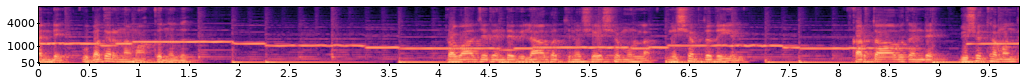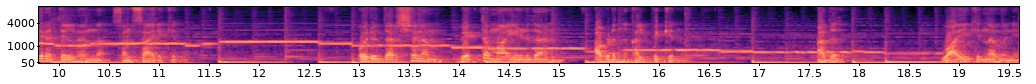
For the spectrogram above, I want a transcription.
തന്റെ ഉപകരണമാക്കുന്നത്. പ്രവാചകന്റെ വിലാപത്തിന് ശേഷമുള്ള നിശബ്ദതയിൽ കർത്താവ് തന്റെ വിശുദ്ധ മന്ദിരത്തിൽ നിന്ന് സംസാരിക്കുന്നു. ഒരു ദർശനം വ്യക്തമായി എഴുതാൻ അവിടുന്ന് കൽപ്പിക്കുന്നു. അത് വായിക്കുന്നവന്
